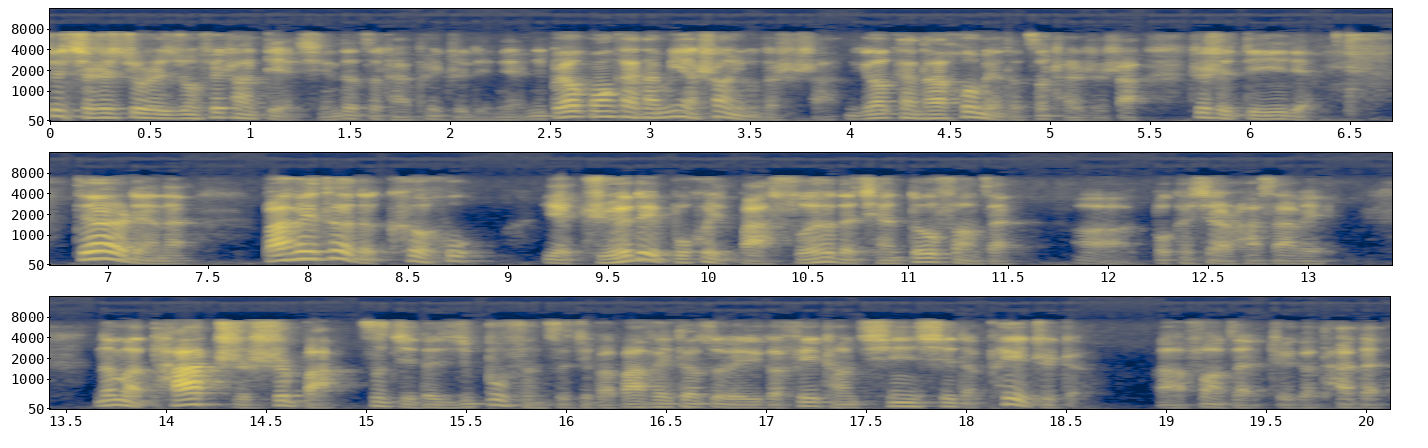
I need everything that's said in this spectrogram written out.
这其实就是一种非常典型的资产配置理念。你不要光看它面上用的是啥，你要看它后面的资产是啥。这是第一点。第二点呢，巴菲特的客户也绝对不会把所有的钱都放在啊伯克希尔哈撒韦。那么他只是把自己的一部分资金，把巴菲特作为一个非常清晰的配置者啊，放在这个他的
